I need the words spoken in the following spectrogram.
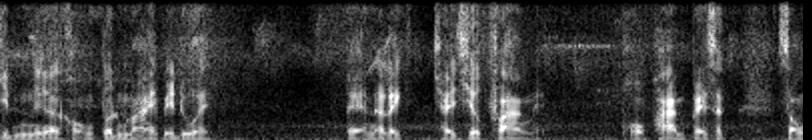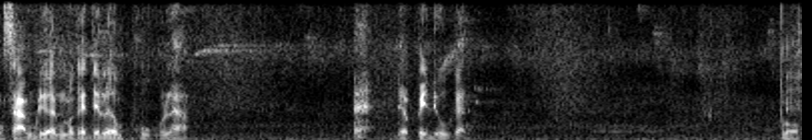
กินเนื้อของต้นไม้ไปด้วย แต่นาเล็กใช้เชือกฟางเนี่ยพอผ่านไปสักสองสามเดือนมันก็จะเริ่มผุแล้วเดี๋ยวไปดูกันเนี่ย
